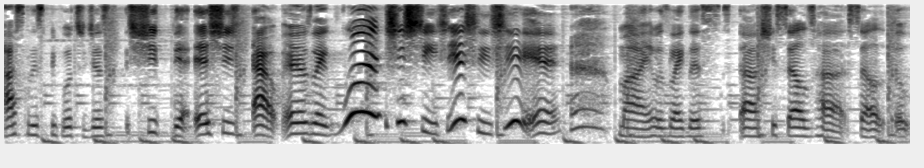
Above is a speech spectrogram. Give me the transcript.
ask these people to just shit their shit out. And i was like what? She she she she she. My it was like this. Uh, she sells her sell oh,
